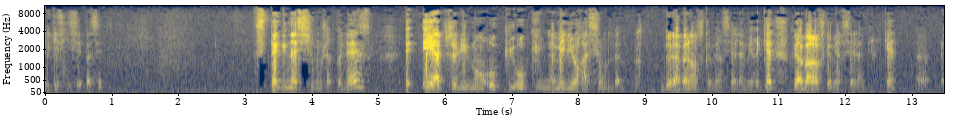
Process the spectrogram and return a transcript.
Et qu'est-ce qui s'est passé? Stagnation japonaise et, absolument aucune, amélioration de la, balance commerciale américaine, la balance commerciale américaine euh,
